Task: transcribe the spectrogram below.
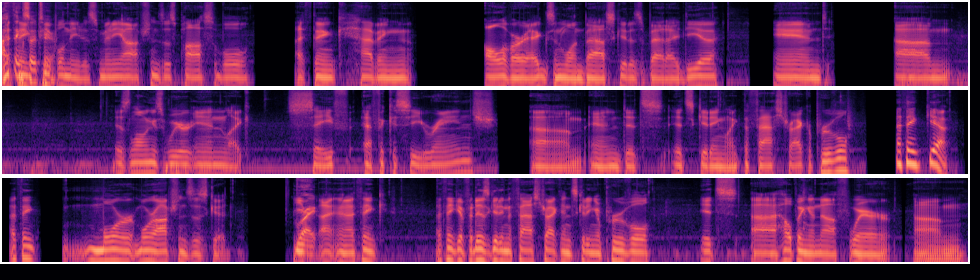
I think so, too. people need as many options as possible. I think having all of our eggs in one basket is a bad idea. And um, as long as we're in like safe efficacy range um, and it's it's getting like the fast track approval, I think yeah, I think more more options is good. You- Right. I, and I think I think if it is getting the fast track and it's getting approval, it's uh, helping enough where um,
